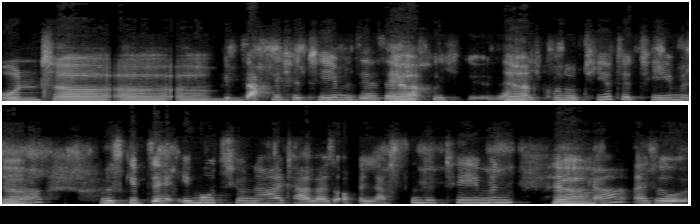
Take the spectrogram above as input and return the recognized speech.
und äh, äh, ähm, es gibt sachliche Themen, sehr, sehr ja. sachlich, sachlich ja. konnotierte Themen, ja. ja. Und es gibt sehr emotional, teilweise auch belastende Themen. Ja. ja also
